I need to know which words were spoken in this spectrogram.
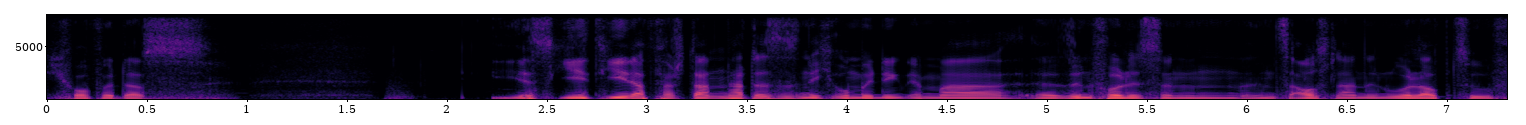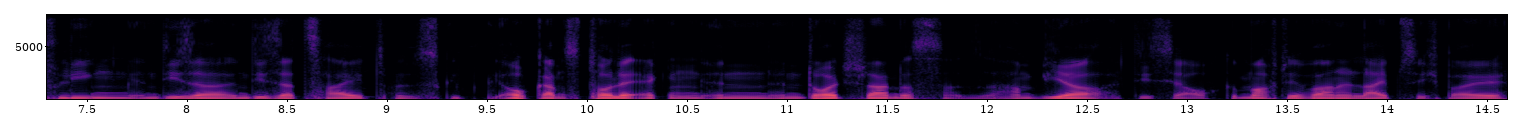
ich hoffe, dass jetzt je- jeder verstanden hat, dass es nicht unbedingt immer äh, sinnvoll ist, in, ins Ausland in Urlaub zu fliegen in dieser, in dieser Zeit. Es gibt auch ganz tolle Ecken in, in Deutschland. Das haben wir dieses Jahr auch gemacht. Wir waren in Leipzig bei,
